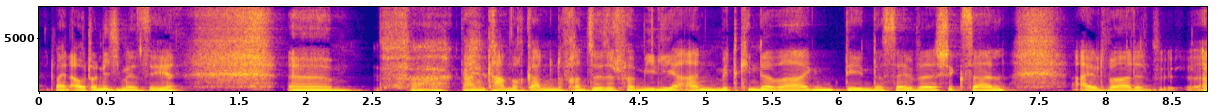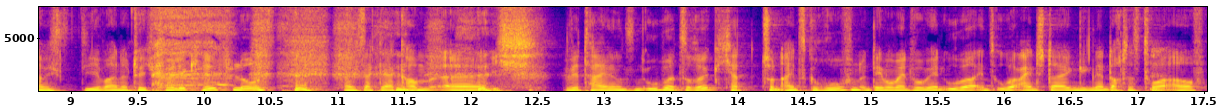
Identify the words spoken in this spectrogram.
mein Auto nicht mehr sehe. Ähm, Fuck. dann kam noch gar eine französische Familie an mit Kinderwagen, denen dasselbe Schicksal alt war. Hab ich, die waren natürlich völlig hilflos. Da habe ich gesagt, ja komm, äh, ich, wir teilen uns ein Uber zurück. Ich hatte schon eins gerufen. Und in dem Moment, wo wir in Uber, ins Uber einsteigen, ging dann doch das Tor auf.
